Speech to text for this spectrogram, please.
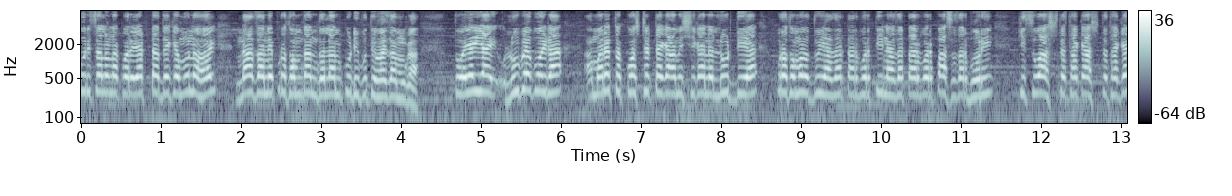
পরিচালনা করে এডটা দেখে মনে হয় না জানে প্রথম দান ধরলে আমি কুটিপুতি হয়ে যামুগা। তো এই লুবে বইরা আমার এত কষ্টের টাকা আমি সেখানে লুট দিয়ে প্রথমত দুই হাজার, তারপরে তিন হাজার, তারপরে পাঁচ হাজার ভরি কিছু আসতে থাকে আসতে থাকে।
